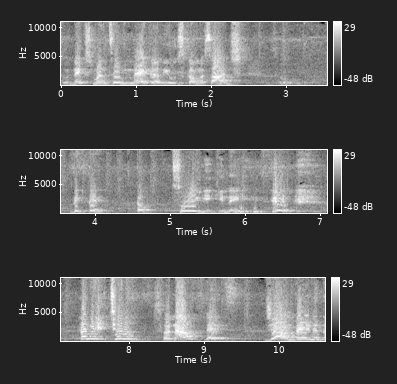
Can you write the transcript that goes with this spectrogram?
सो नेक्स्ट मंथ से मैं कर रही हूँ उसका मसाज सो so, देखते हैं तब सोएगी कि नहीं। ओके चलो। So now let's in the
